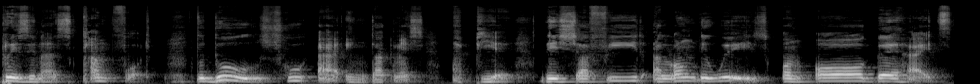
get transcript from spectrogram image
prisoners, comfort, to those who are in darkness, appear. They shall feed along the ways on all their heights,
